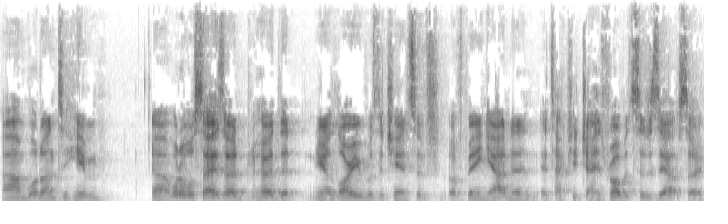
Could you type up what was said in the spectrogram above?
um, well done to him. Uh, what I will say is I'd heard that you know Laurie was the chance of, of being out, and it's actually James Roberts that is out. So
